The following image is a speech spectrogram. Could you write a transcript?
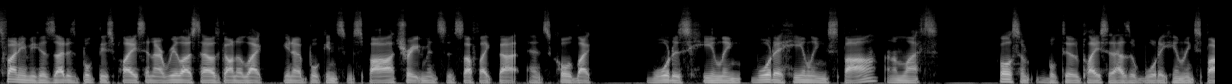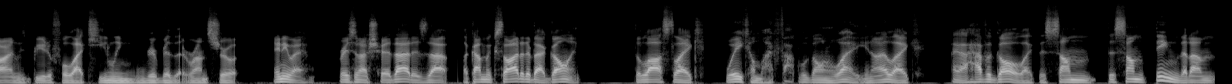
It's funny because I just booked this place, and I realized I was going to like you know book in some spa treatments and stuff like that, and it's called like Waters Healing Water Healing Spa, and I'm like, of course, I booked at a place that has a water healing spa and this beautiful like healing river that runs through it. Anyway, reason I share that is that like I'm excited about going. the last like week, I'm like, fuck, we're going away, you know, like I have a goal. Like there's some there's something that I'm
